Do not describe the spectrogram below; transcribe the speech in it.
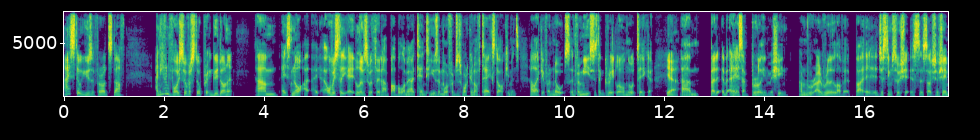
I still use it for odd stuff, and even VoiceOver's still pretty good on it. Um, it's not I, obviously it lives within a bubble. I mean, I tend to use it more for just working off text documents. I like it for notes, and for me, it's just a great little note taker. Yeah. Um, but, but it's a brilliant machine. I'm, I really love it, but it, it just seems so sh- it's, it's such a shame.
